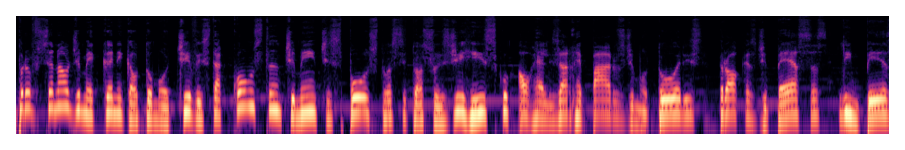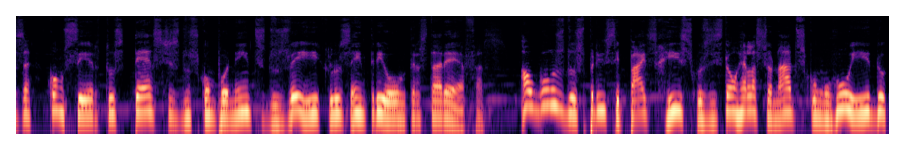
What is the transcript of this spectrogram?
Profissional de mecânica automotiva está constantemente exposto a situações de risco ao realizar reparos de motores, trocas de peças, limpeza, consertos, testes dos componentes dos veículos, entre outras tarefas. Alguns dos principais riscos estão relacionados com o ruído,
